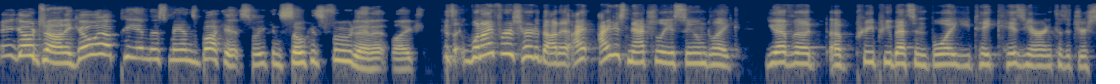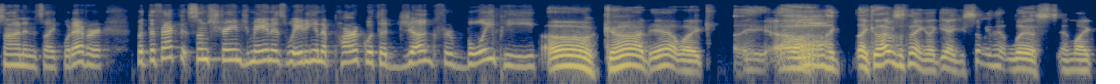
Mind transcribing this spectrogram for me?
You go, Johnny. Go out pee in this man's bucket so he can soak his food in it. Like, because when I first heard about it, I, I just naturally assumed like you have a, a prepubescent boy, you take his urine because it's your son and it's like whatever. But the fact that some strange man is waiting in a park with a jug for boy pee, oh god, yeah, like, oh, like, like that was the thing. Like, yeah, you sent me that list, and like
